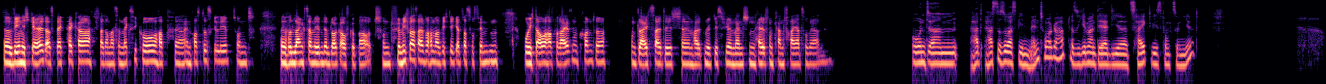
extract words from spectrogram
äh, wenig Geld als Backpacker. Ich war damals in Mexiko, habe äh, in Hostels gelebt und äh, langsam eben den Blog aufgebaut. Und für mich war es einfach immer wichtig, etwas zu finden, wo ich dauerhaft reisen konnte und gleichzeitig ähm, halt möglichst vielen Menschen helfen kann, freier zu werden. Und ähm, hat, hast du sowas wie einen Mentor gehabt? Also jemand, der dir zeigt, wie es funktioniert?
